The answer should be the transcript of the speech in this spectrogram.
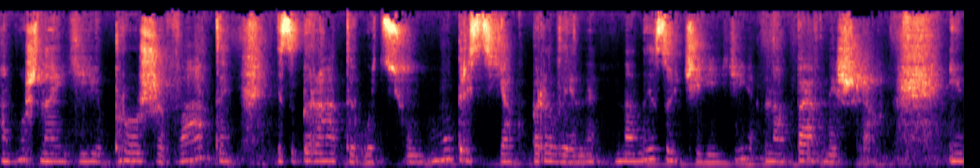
а можна її проживати і збирати оцю мудрість як перлини, нанизуючи її на певний шлях. І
